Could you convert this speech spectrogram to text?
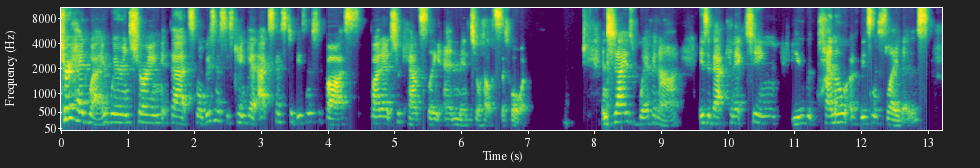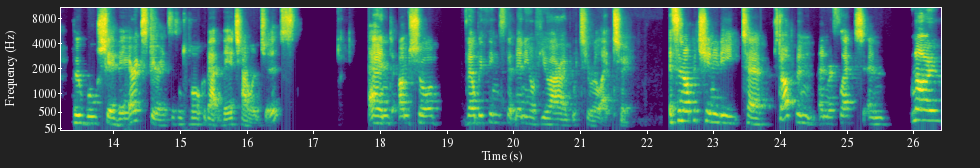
Through Headway, we're ensuring that small businesses can get access to business advice, financial counselling and mental health support. And today's webinar is about connecting you with panel of business leaders who will share their experiences and talk about their challenges. And I'm sure there'll be things that many of you are able to relate to. It's an opportunity to stop and, and reflect and know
